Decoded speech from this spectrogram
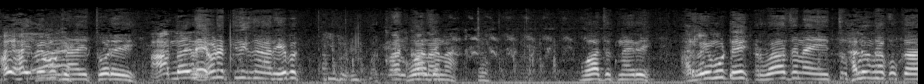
हाय हाय लय मोठे. नाही, थोडे. हा, नाही नाही. एवढं तिरीक जाणार हे बघ. कान- वाज. ना वाजत नाही रे. अरे लय मोठे. अरे वाज नाही. तू हलवून दाखवू का?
